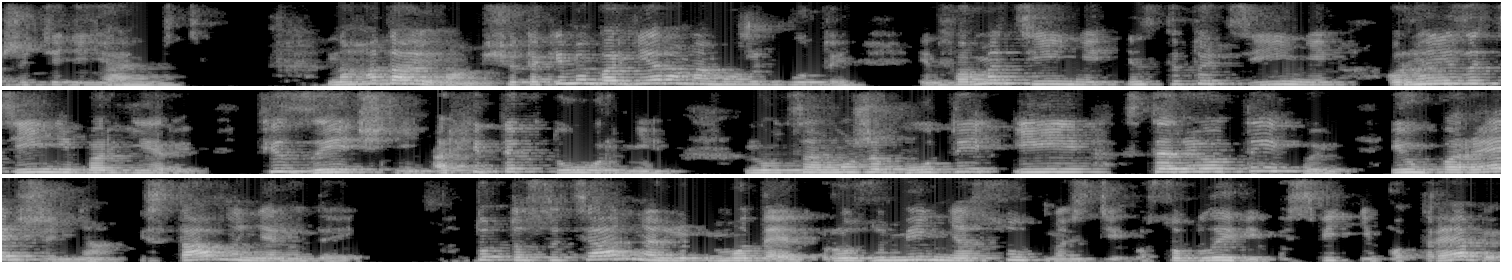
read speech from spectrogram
життєдіяльності. Нагадаю вам, що такими бар'єрами можуть бути інформаційні, інституційні, організаційні бар'єри, фізичні, архітектурні. Ну, це може бути і стереотипи, і упередження, і ставлення людей. Тобто соціальна модель розуміння сутності, особливі освітні потреби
